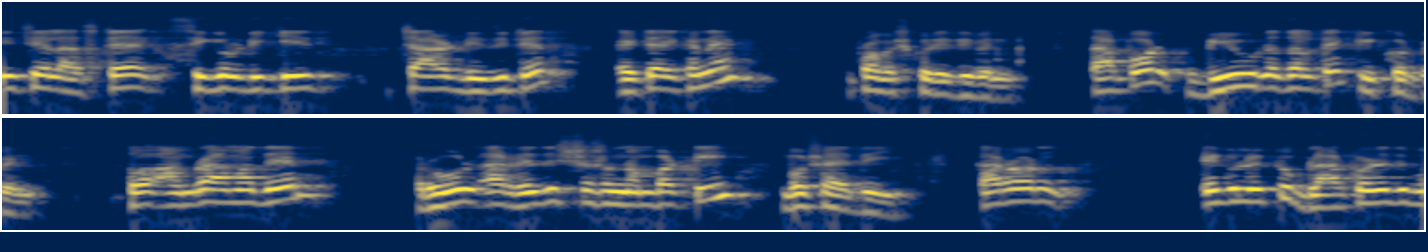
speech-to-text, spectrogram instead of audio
নিচে লাস্টে সিকিউরিটি কি চার ডিজিটের এটা এখানে প্রবেশ করিয়ে দিবেন। তারপর ভিউ রেজাল্টে ক্লিক করবেন। তো আমরা আমাদের রুল আর রেজিস্ট্রেশন নাম্বারটি বসায় দিই। কারণ এগুলো একটু ব্লার করে দিব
